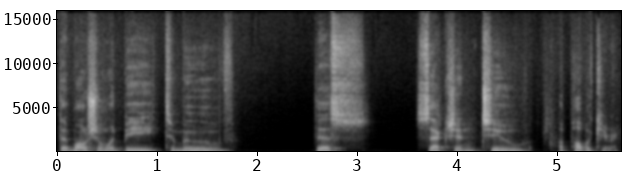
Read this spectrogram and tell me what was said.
the motion would be to move this section to a public hearing.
